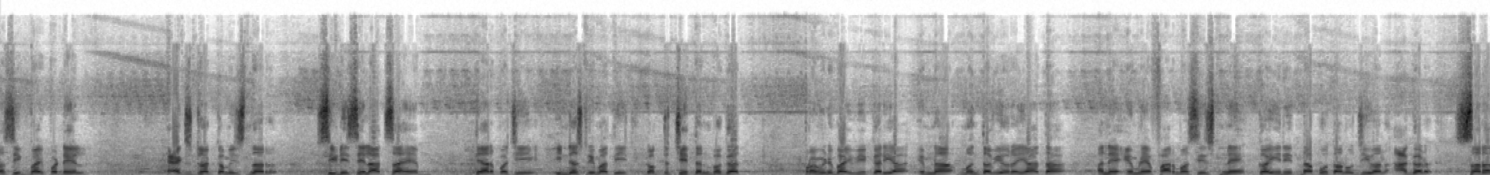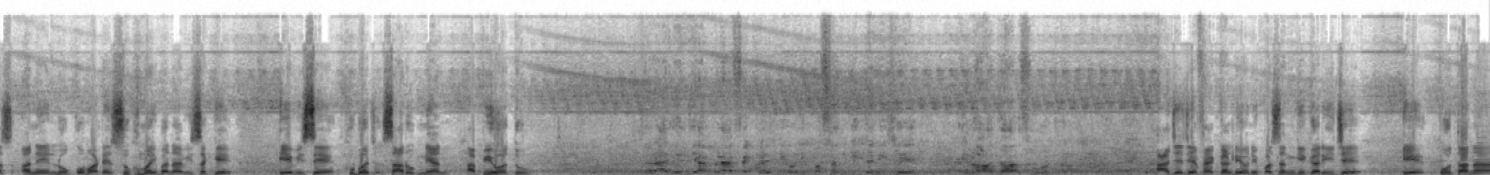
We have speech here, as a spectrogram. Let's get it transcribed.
Rasikbhai Patel, ex drug commissioner CD Selad સાહેબ, ત્યાર પછી ઇન્ડસ્ટ્રીમાંથી ડૉક્ટર ચેતન ભગત, પ્રવીણભાઈ વેકરિયા, એમના મંતવ્યો રહ્યા હતા અને એમણે ફાર્માસિસ્ટને કઈ રીતના પોતાનું જીવન આગળ સરસ અને લોકો માટે સુખમય બનાવી શકે એ વિશે ખૂબ જ સારું જ્ઞાન આપ્યું હતું. સર આજે જે આપણે ફેકલ્ટીઓની પસંદગી કરી છે એનો આધાર શું હતો? આજે જે ફેકલ્ટીઓની પસંદગી કરી છે એ પોતાના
